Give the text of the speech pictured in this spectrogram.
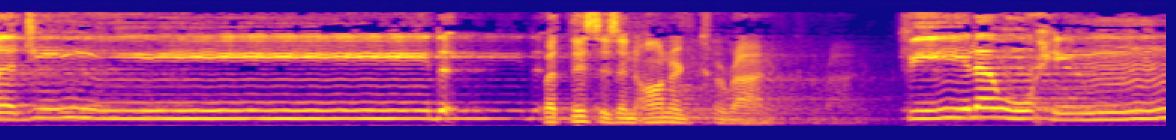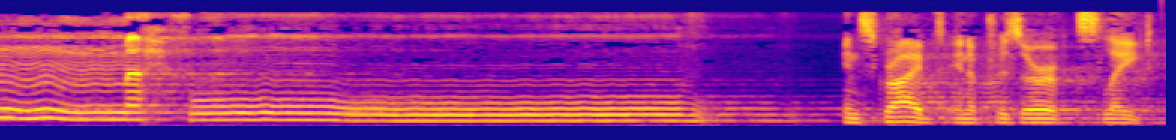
مجيد But this is an honored Quran في لوح محفوظ inscribed in a preserved slate.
